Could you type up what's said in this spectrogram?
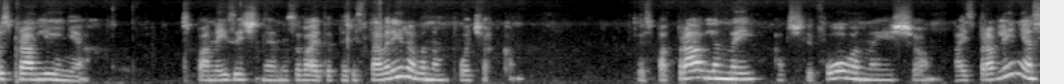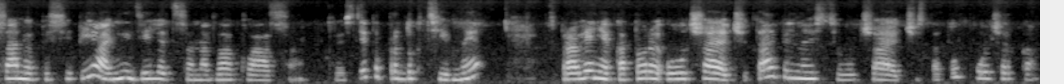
исправлениях. Испаноязычные называют это реставрированным почерком. То есть подправленный, отшлифованный еще. А исправления сами по себе, они делятся на два класса. То есть это продуктивные исправления, которые улучшают читабельность, улучшают чистоту почерка.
